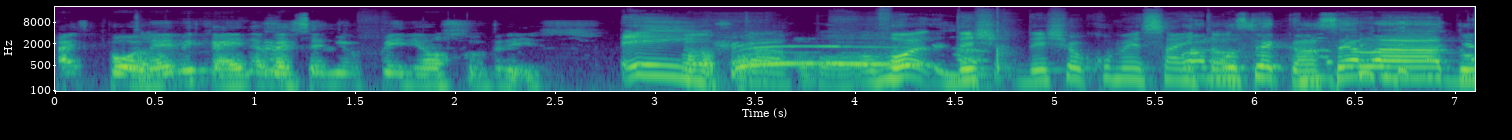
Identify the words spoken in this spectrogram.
Mas polêmica ainda vai ser minha opinião sobre isso. Eita, pô. Eu vou, deixa, deixa eu começar então. Vamos ser cancelados,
